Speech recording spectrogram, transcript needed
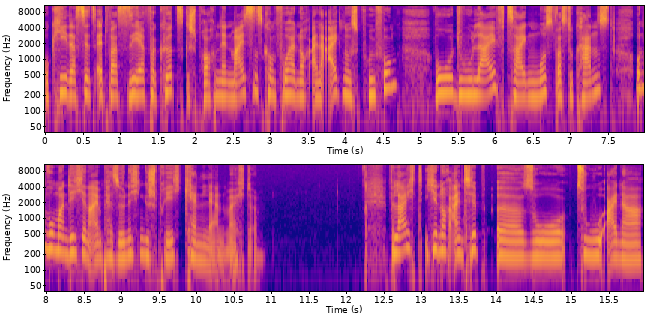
Okay, das ist jetzt etwas sehr verkürzt gesprochen, denn meistens kommt vorher noch eine Eignungsprüfung, wo du live zeigen musst, was du kannst und wo man dich in einem persönlichen Gespräch kennenlernen möchte. Vielleicht hier noch ein Tipp äh, so zu einer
